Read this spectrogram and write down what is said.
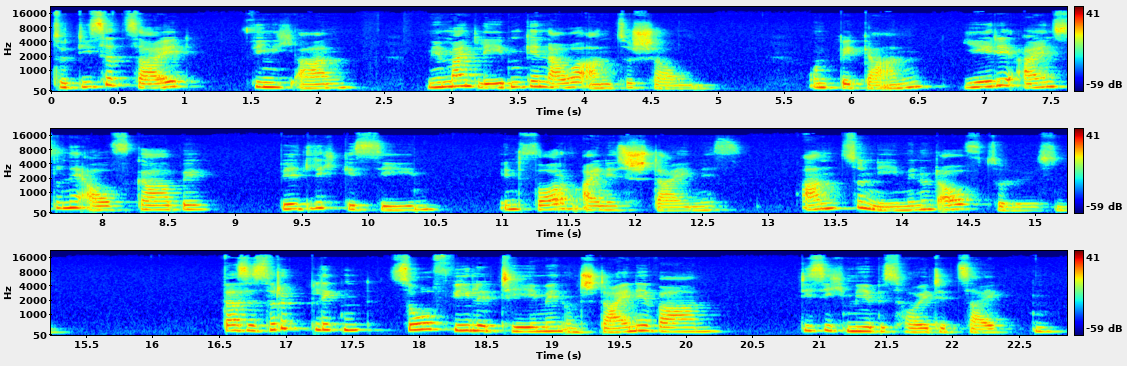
Zu dieser Zeit fing ich an, mir mein Leben genauer anzuschauen und begann, jede einzelne Aufgabe, bildlich gesehen, in Form eines Steines anzunehmen und aufzulösen. Dass es rückblickend so viele Themen und Steine waren, die sich mir bis heute zeigten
